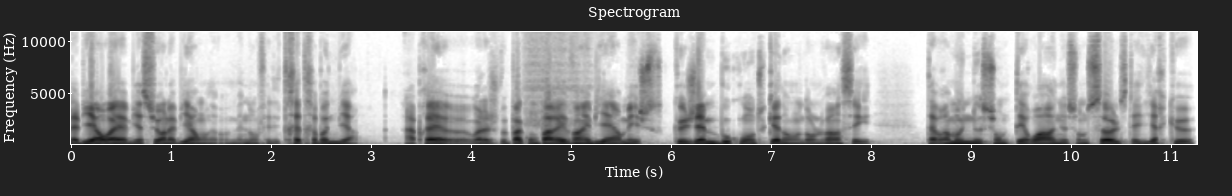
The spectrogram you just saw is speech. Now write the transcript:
La bière, ouais, bien sûr, la bière. maintenant, on fait des très très bonnes bières. Après, euh, voilà, je veux pas comparer vin et bière, mais ce que j'aime beaucoup en tout cas dans, dans le vin, c'est tu as vraiment une notion de terroir, une notion de sol, c'est-à-dire que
